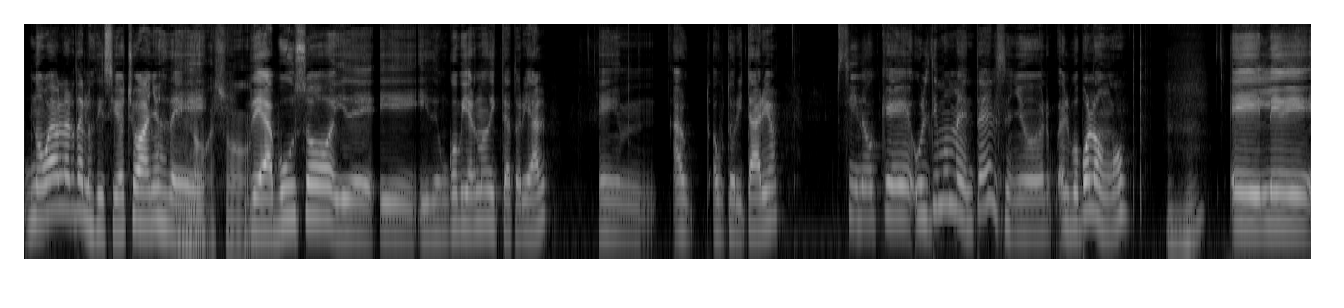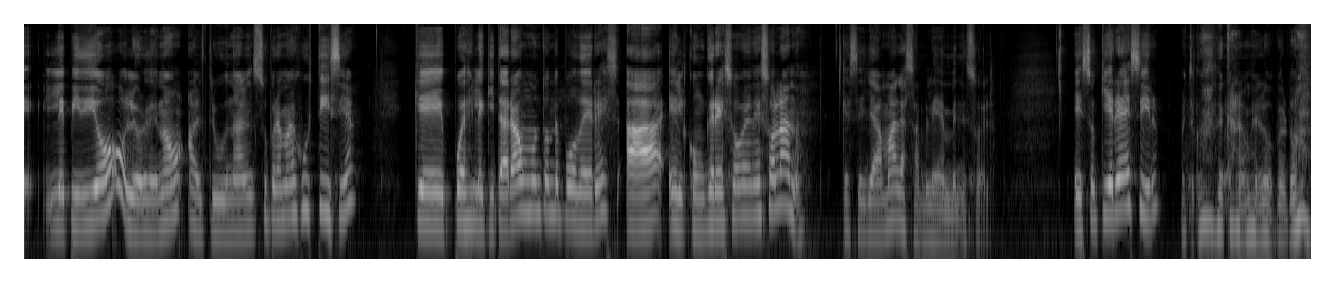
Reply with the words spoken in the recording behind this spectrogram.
no voy a hablar de los 18 años de, No, eso- de abuso y de, y, y de un gobierno dictatorial eh, au- autoritario, sino que últimamente el señor, el Bopolongo, Ujú. Eh, le, le pidió o le ordenó al Tribunal Supremo de Justicia que pues le quitara un montón de poderes a el Congreso venezolano, que se llama la Asamblea en Venezuela. Eso quiere decir, me estoy comiendo caramelo, perdón,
